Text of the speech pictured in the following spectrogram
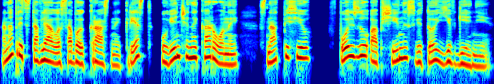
Она представляла собой красный крест, увенчанный короной, с надписью пользу общины Святой Евгении.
